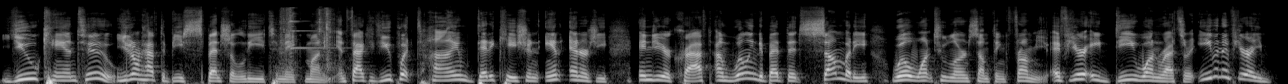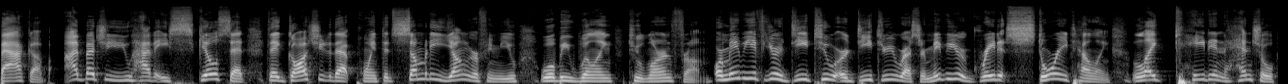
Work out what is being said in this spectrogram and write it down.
you can too. You don't have to be Spencer Lee to make money. In fact, if you put time, dedication, and energy into your craft, I'm willing to bet that somebody will want to learn something from you. If you're a D1 wrestler, even if you're a backup, I bet you you have a skill set that got you to that point that somebody younger from you will be willing to learn from. Or maybe if you're a D2 or D3 wrestler, maybe you're great at storytelling like Caden Henschel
